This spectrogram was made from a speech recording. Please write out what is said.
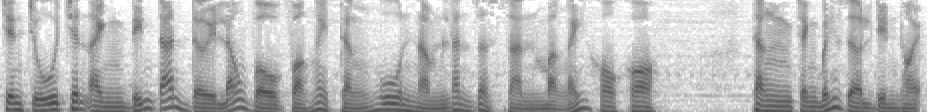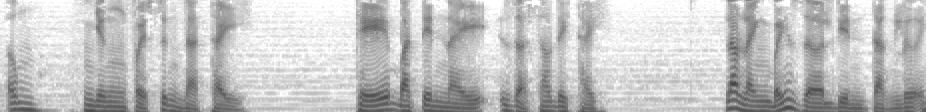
Trên chú chân anh đến đá đời lão vầu và ngay thằng ngu nằm lăn ra sàn mà ngáy kho kho. Thằng tranh bấy giờ liền hỏi ông, nhưng phải xưng là thầy. Thế ba tên này giờ sao đây thầy? lao lành bấy giờ liền tặng lưỡi.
